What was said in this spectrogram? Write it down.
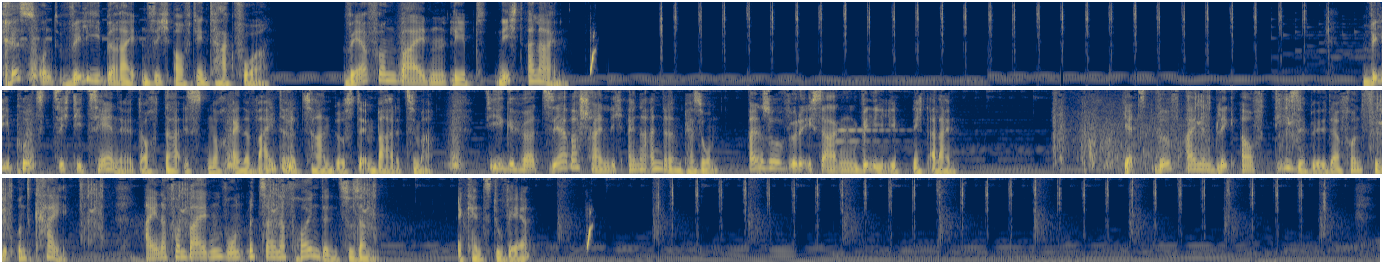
Chris und Willi bereiten sich auf den Tag vor. Wer von beiden lebt nicht allein? Willi putzt sich die Zähne, doch da ist noch eine weitere Zahnbürste im Badezimmer. Die gehört sehr wahrscheinlich einer anderen Person. Also würde ich sagen, Willi lebt nicht allein. Jetzt wirf einen Blick auf diese Bilder von Philipp und Kai. Einer von beiden wohnt mit seiner Freundin zusammen. Erkennst du wer?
